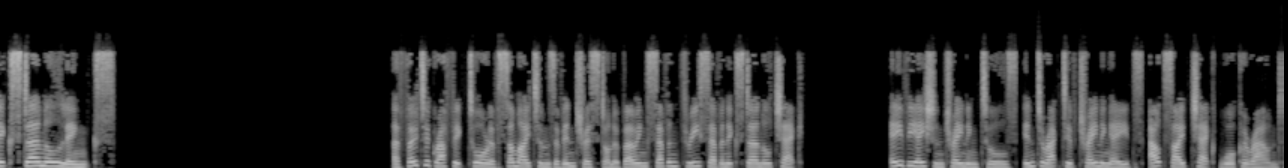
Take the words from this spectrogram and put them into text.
External links. A photographic tour of some items of interest on a Boeing 737 external check. Aviation training tools, interactive training aids, outside check walk around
